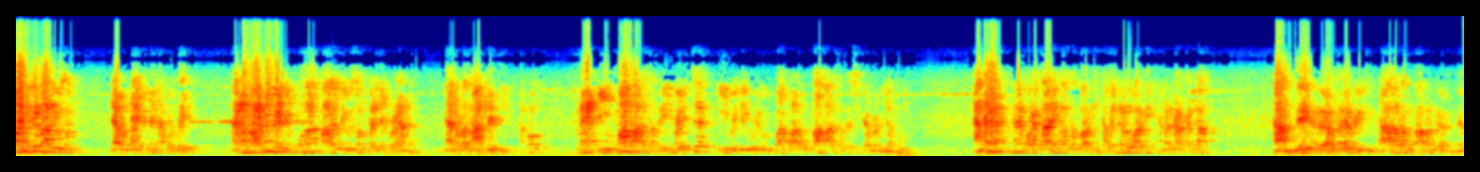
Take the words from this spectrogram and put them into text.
മരിക്കുന്ന ആ ദിവസം ഞാൻ ഉണ്ടായിട്ട് ഞാൻ പുറത്തേക്ക് അങ്ങനെ മരണം കഴിഞ്ഞ് മൂന്നാം നാല് ദിവസം കഴിഞ്ഞപ്പോഴാണ് ഞാനിവിടെ നാട്ടിലെത്തി. അപ്പൊ അങ്ങനെ ഈ ഉമാമാന ഈ മരിച്ച ഈ വലിയ ഒരു ഉപ്പാപ്പാട് ഉമാമാന സന്ദർശിക്കാൻ വേണ്ടി ഞാൻ പോയി. അങ്ങനെ അങ്ങനെ കുറെ കാര്യങ്ങളൊക്കെ പറഞ്ഞു അപ്പൊ എന്നോട് പറഞ്ഞു ഞങ്ങൾ കണക്കല്ല ആ എന്തേ ആൾക്കാരെ വിളിക്കും ആ അവിടെ മാമൻ എന്റെ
